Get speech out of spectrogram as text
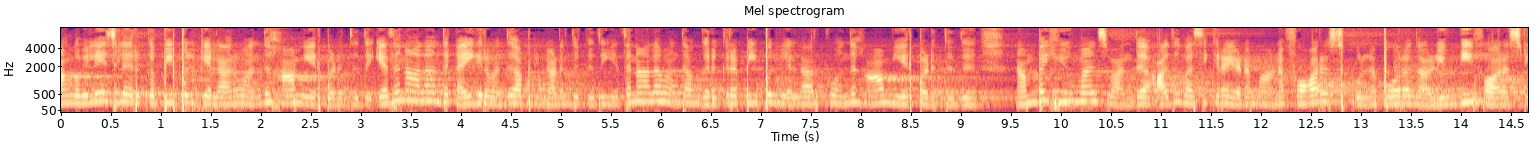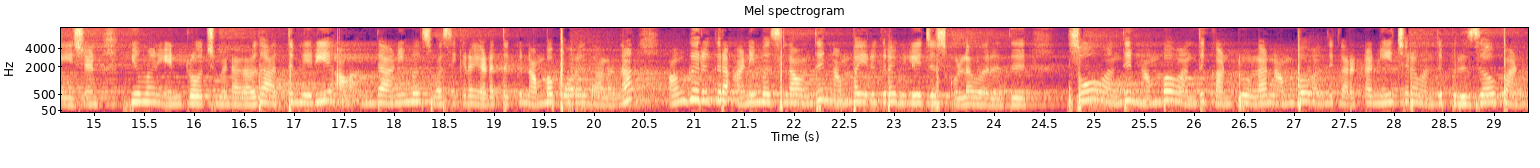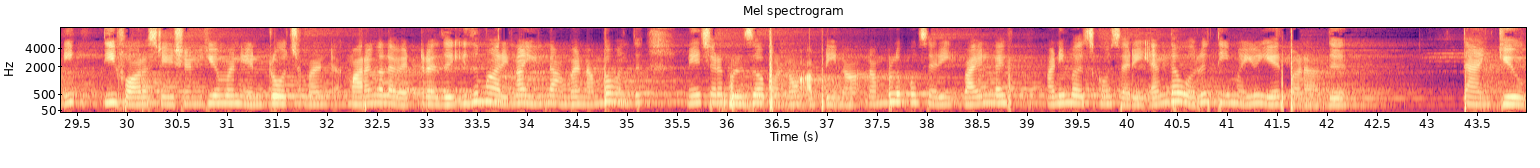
அங்கே வில்லேஜில் இருக்க பீப்புளுக்கு எல்லாரும் வந்து ஹார்ம் ஏற்படுத்துது. எதனால் அந்த டைகர் வந்து அப்படி நடந்துக்குது? எதனால் வந்து அங்கே இருக்கிற பீப்புள் எல்லாருக்கும் வந்து ஹார்ம் ஏற்படுத்துது? நம்ம ஹியூமன்ஸ் வந்து அது வசிக்கிற இடமான ஃபாரஸ்ட்குள்ளே போகிறதாலையும் டீஃபாரஸ்டேஷன் ஹியூமன் என்க்ரோச்மெண்ட் அதாவது அத்துமாரி அந்த அனிமல்ஸ் வசிக்கிற இடத்துக்கு நம்ம போகிறதால தான் அங்கே இருக்கிற அனிமல்ஸ்லாம் வந்து நம்ம இருக்கிற வில்லேஜஸ்குள்ளே வருது. ஸோ வந்து நம்ம வந்து கண்ட்ரோலாக நம்ம வந்து கரெக்டாக நேச்சரை வந்து ப்ரிசர்வ் பண்ணி டீஃபாரஸ்டேஷன் ஹியூமன் என்ட்ரோச்மெண்ட் மரங்களை வெட்டுறது இது மாதிரிலாம் இல்லாமல் நம்ம வந்து நேச்சரை ப்ரிசர்வ் பண்ணோம் அப்படின்னா நம்மளுக்கும் சரி வைல்ட் லைஃப் அனிமல்ஸ்க்கும் சரி எந்த ஒரு தீமையும் ஏற்படாது. தேங்க்யூ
